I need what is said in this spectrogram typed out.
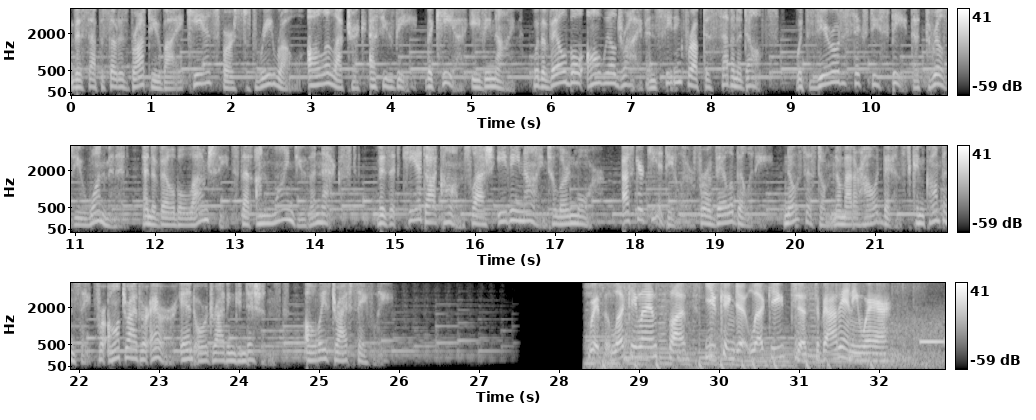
This episode is brought to you by Kia's first three row, all electric SUV, the Kia EV9, with available all wheel drive and seating for up to seven adults. With 0 to 60 speed that thrills you one minute and available lounge seats that unwind you the next. Visit kia.com slash EV9 to learn more. Ask your Kia dealer for availability. No system, no matter how advanced, can compensate for all driver error and or driving conditions. Always drive safely. With the Lucky Land slots, you can get lucky just about anywhere.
